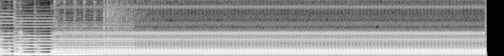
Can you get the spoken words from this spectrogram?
Welcome to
